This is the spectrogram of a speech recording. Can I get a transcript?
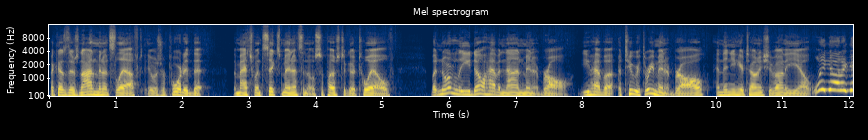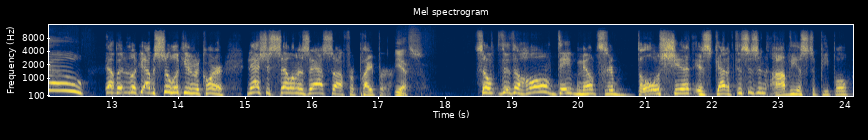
because there's nine minutes left. It was reported that the match went six minutes and it was supposed to go twelve. But normally you don't have a nine minute brawl. You have a, a two or three minute brawl, and then you hear Tony Schiavone yell, "We gotta go!" Yeah, but look, I'm still looking in the corner. Nash is selling his ass off for Piper. Yes. So the, the whole Dave Meltzer bullshit is got if this isn't obvious to people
